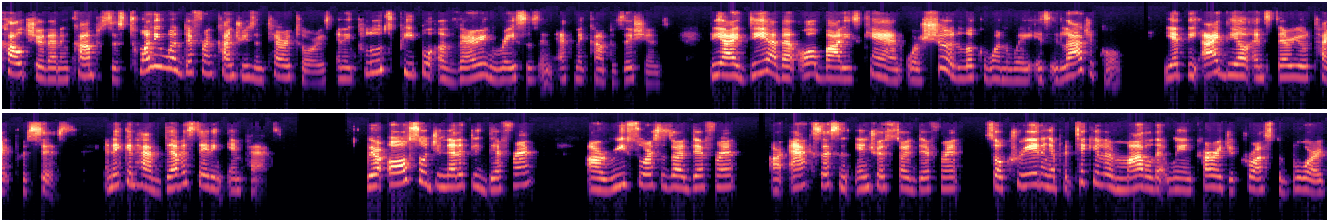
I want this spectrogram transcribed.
culture that encompasses 21 different countries and territories and includes people of varying races and ethnic compositions, the idea that all bodies can or should look one way is illogical. Yet the ideal and stereotype persists, and it can have devastating impacts. We are also genetically different. Our resources are different. Our access and interests are different. So, creating a particular model that we encourage across the board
